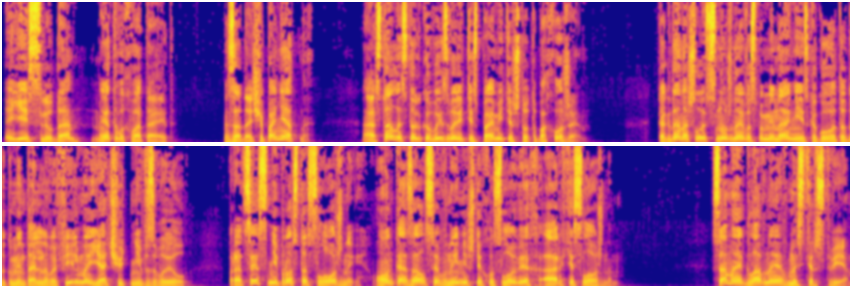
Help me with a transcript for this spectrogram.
Есть слюда, этого хватает. Задача понятна. Осталось только вызволить из памяти что-то похожее. Когда нашлось нужное воспоминание из какого-то документального фильма, я чуть не взвыл. Процесс не просто сложный, он казался в нынешних условиях архисложным. Самое главное в мастерстве.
